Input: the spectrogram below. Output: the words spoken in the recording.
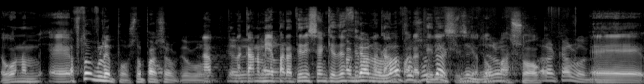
Εγώ νομ- ε, Αυτό βλέπω στο Πασόκ. Εγώ. να, να κάνω μια παρατήρηση, αν και δεν Αν θέλω να κάνω κάνω λάθος, παρατηρήσεις εντάξει, για δεν το ξέρω. Πασόκ. Παρακαλώ, ναι. Ε,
